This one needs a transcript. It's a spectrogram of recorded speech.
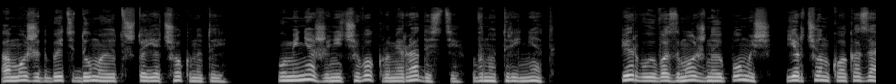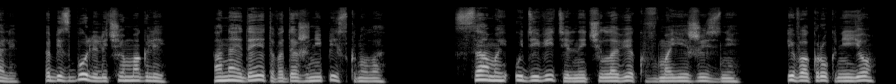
А может быть, думают, что я чокнутый. У меня же ничего, кроме радости, внутри нет. Первую возможную помощь Ярчонку оказали, обезболили, чем могли. Она и до этого даже не пискнула. Самый удивительный человек в моей жизни. И вокруг нее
